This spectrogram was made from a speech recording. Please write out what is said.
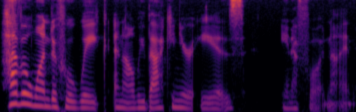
Have a wonderful week, and I'll be back in your ears in a fortnight.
